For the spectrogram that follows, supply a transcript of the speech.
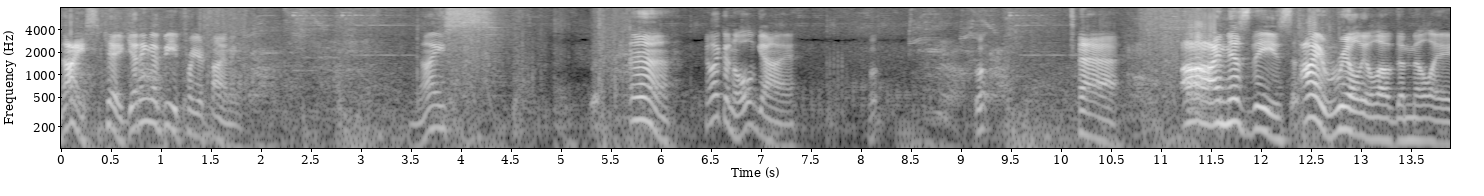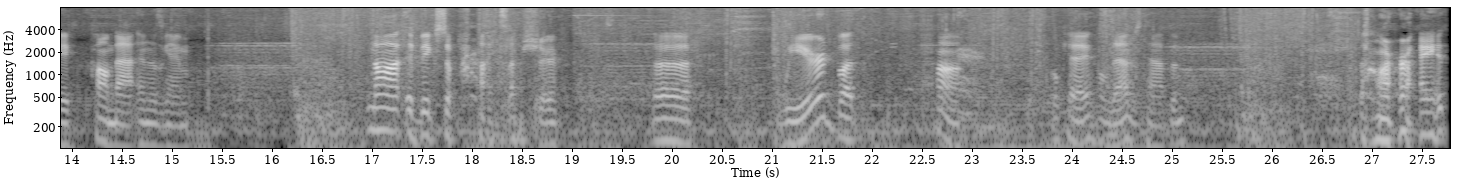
Nice! Okay, getting a beat for your timing. Nice. Uh, you're like an old guy. Ah. Ah, I miss these. I really love the melee combat in this game. Not a big surprise, I'm sure. Uh, weird, but, huh. Okay, well that just happened. Alright.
